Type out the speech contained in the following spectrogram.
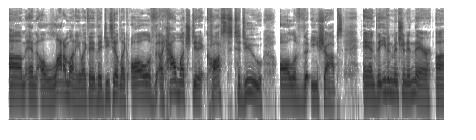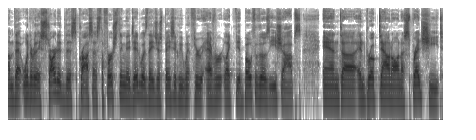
um and a lot of money. Like they, they detailed like all of the like how much did it cost to do all of the e-shops. And they even mentioned in there um that whenever they started this process the first thing they did was they just basically went through ever like the both of those e-shops and uh and broke down on a spreadsheet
